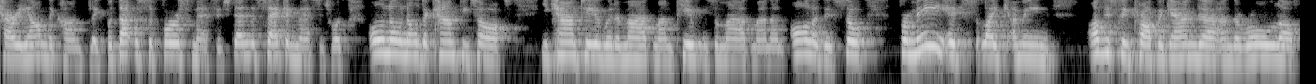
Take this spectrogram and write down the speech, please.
carry on the conflict. But that was the first message. Then the second message was, oh, no, no, there can't be talks. You can't deal with a madman. Putin's a madman, and all of this. So for me, it's like, I mean, obviously propaganda and the role of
